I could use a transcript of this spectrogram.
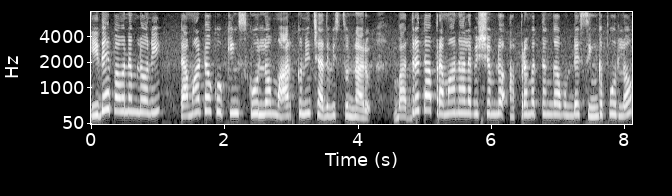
ఇదే భవనంలోని టమాటో కుకింగ్ స్కూల్లో మార్కుని చదివిస్తున్నారు. భద్రతా ప్రమాణాల విషయంలో అప్రమత్తంగా ఉండే సింగపూర్లో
